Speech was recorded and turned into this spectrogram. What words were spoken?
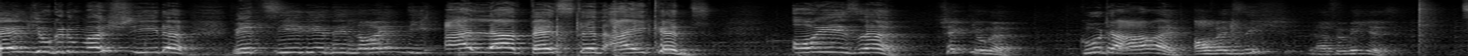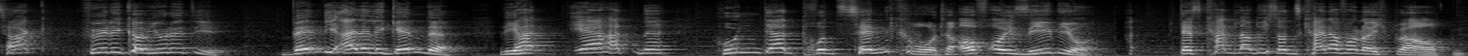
Ben, Junge, du Maschine! Wir ziehen hier den Leuten die allerbesten Icons! Euse! Check, Junge! Gute Arbeit, auch wenn es nicht ja, für mich ist. Zack! Für die Community! Ben, die alte Legende! Die hat, er hat eine 100% Quote auf Eusebio. Das kann, glaube ich, sonst keiner von euch behaupten.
